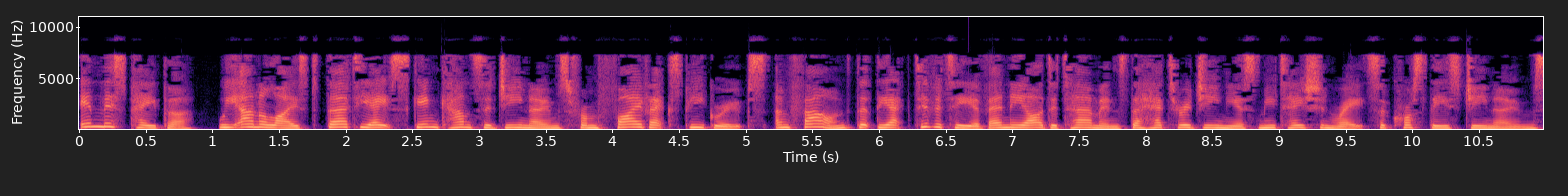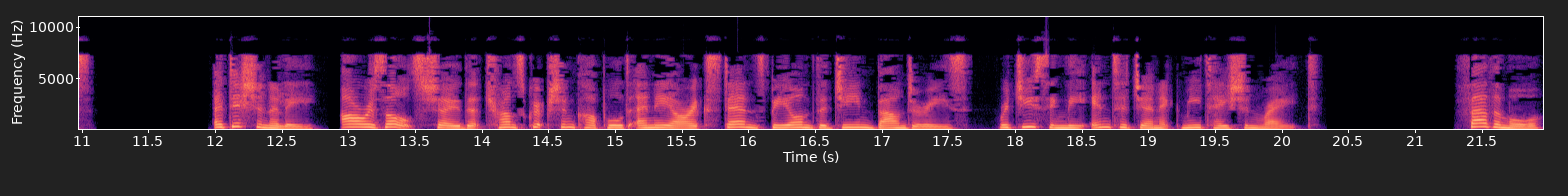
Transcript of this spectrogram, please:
In this paper, we analyzed 38 skin cancer genomes from 5 XP groups and found that the activity of NER determines the heterogeneous mutation rates across these genomes. Additionally, our results show that transcription-coupled NER extends beyond the gene boundaries, reducing the intergenic mutation rate. Furthermore,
